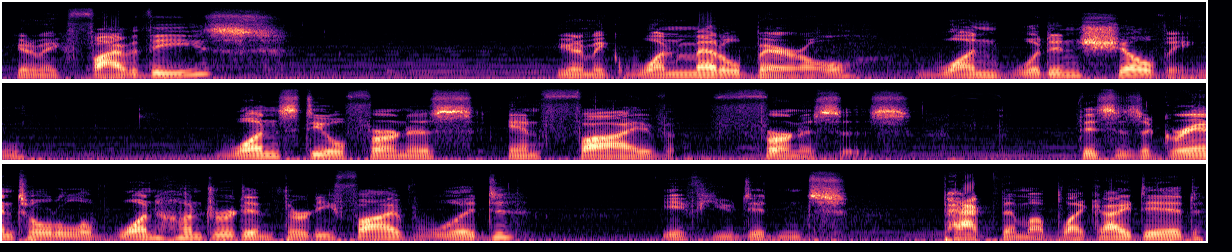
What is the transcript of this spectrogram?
You're going to make five of these. You're going to make one metal barrel, one wooden shelving, one steel furnace, and five furnaces. This is a grand total of 135 wood, if you didn't pack them up like I did.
